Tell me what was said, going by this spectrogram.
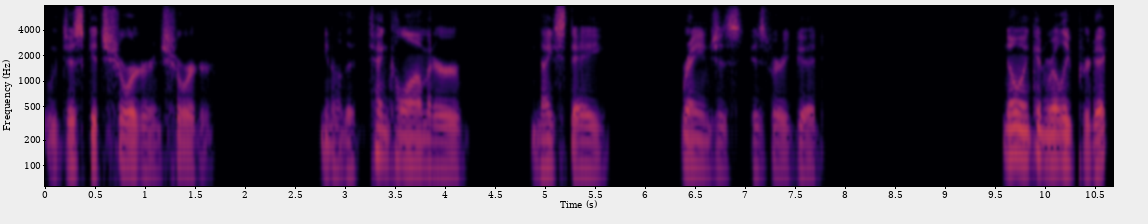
would just get shorter and shorter. You know, the 10 kilometer nice day range is, is very good. No one can really predict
